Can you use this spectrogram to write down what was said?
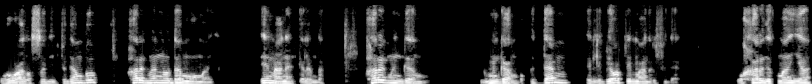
وهو على الصليب في جنبه خرج منه دم ومية. إيه معناه الكلام ده؟ خرج من جنبه. من جنبه الدم اللي بيعطي معنى الفداء. وخرجت مية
